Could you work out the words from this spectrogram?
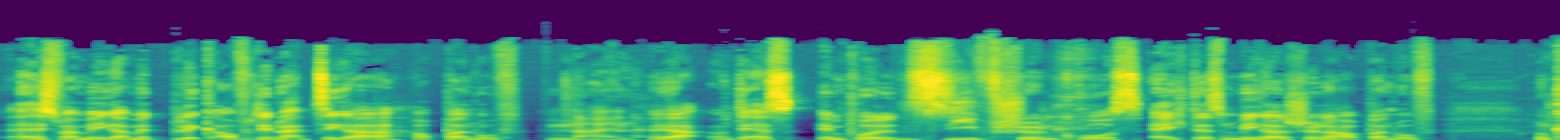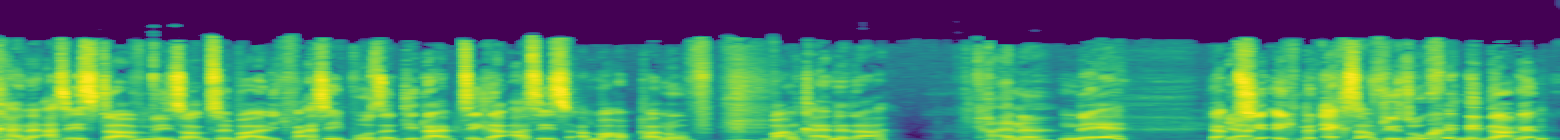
Äh, Es war mega, mit Blick auf den Leipziger Hauptbahnhof. Nein. Ja, und der ist impulsiv schön groß. Echt, das ist ein mega schöner Hauptbahnhof. Und keine Assis da, wie sonst überall. Ich weiß nicht, wo sind die Leipziger Assis am Hauptbahnhof? Waren keine da? Keine. Nee. Ja, Ja. Ich, ich bin extra auf die Suche gegangen,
